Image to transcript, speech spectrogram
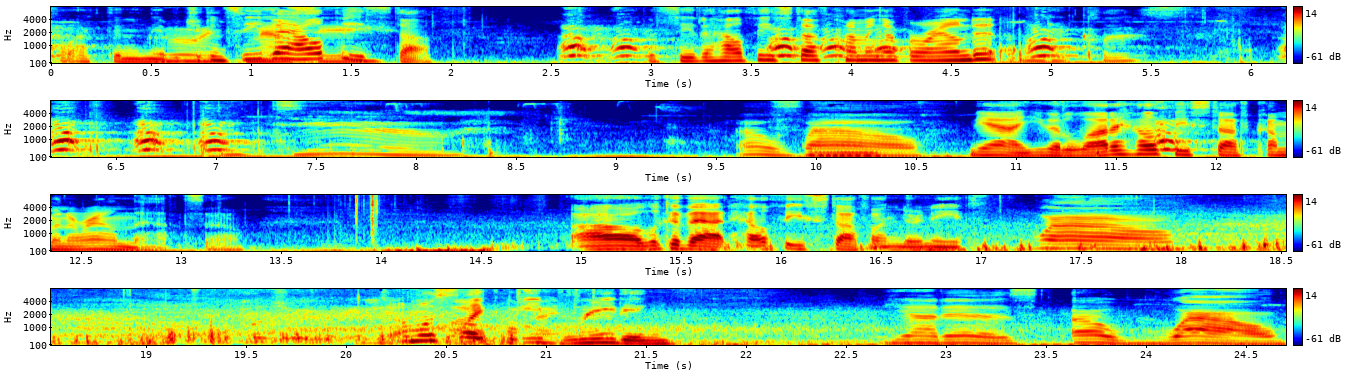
collecting in there. But you can see the healthy messy. stuff. You see the healthy stuff coming up around it? Get close. I do. Oh, wow. Yeah, you got a lot of healthy stuff coming around that, so. Oh, look at that healthy stuff underneath. Wow. It's almost like deep reading. Yeah, it is. Oh, wow.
